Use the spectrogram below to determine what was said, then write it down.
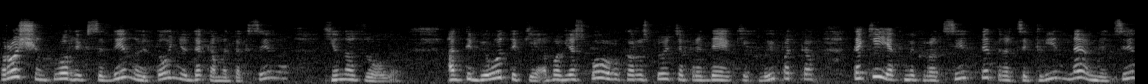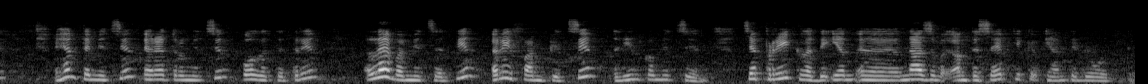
розчин хлоргексидину і тонію, декаметоксину, хінозолу. Антибіотики обов'язково використовуються при деяких випадках, такі як мікроцин, тетрациклін, неоміцин, гентаміцин, еретроміцин, олететрин, левоміцетин, рифампіцин, лінкоміцин. Це приклади і е, назв антисептиків і антибіотиків.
